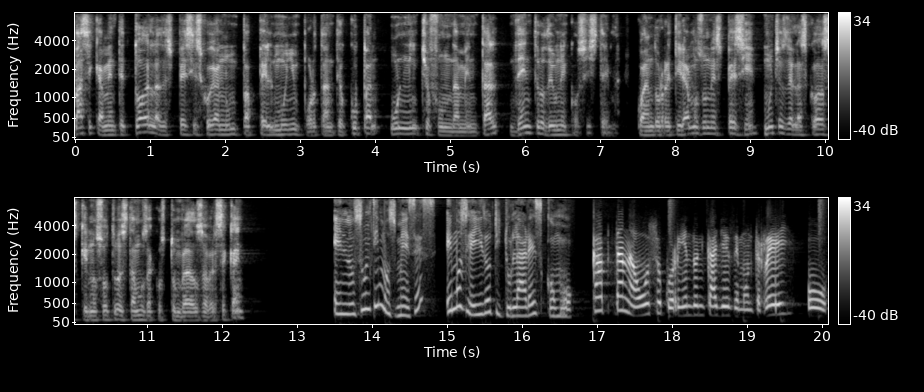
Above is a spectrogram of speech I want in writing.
Básicamente todas las especies juegan un papel muy importante, ocupan un nicho fundamental dentro de un ecosistema. Cuando retiramos una especie, muchas de las cosas que nosotros estamos acostumbrados a ver se caen. En los últimos meses hemos leído titulares como Captan a oso corriendo en calles de Monterrey o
